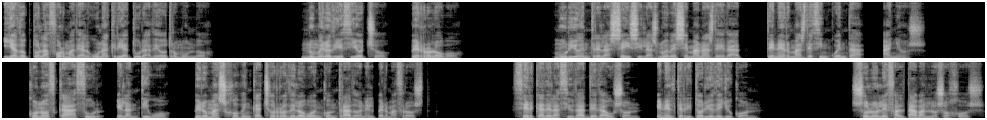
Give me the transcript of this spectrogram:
Y adoptó la forma de alguna criatura de otro mundo. Número 18. Perro lobo. Murió entre las seis y las nueve semanas de edad, tener más de 50 años. Conozca a Azur, el antiguo, pero más joven cachorro de lobo encontrado en el permafrost. Cerca de la ciudad de Dawson, en el territorio de Yukon. Solo le faltaban los ojos.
